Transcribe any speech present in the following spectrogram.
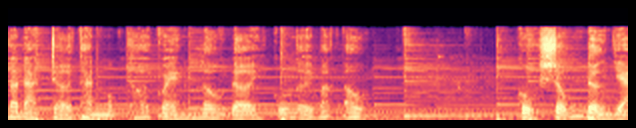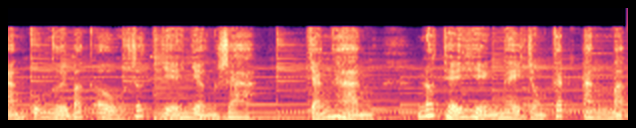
nó đã trở thành một thói quen lâu đời của người Bắc Âu. Cuộc sống đơn giản của người Bắc Âu rất dễ nhận ra, chẳng hạn nó thể hiện ngay trong cách ăn mặc,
